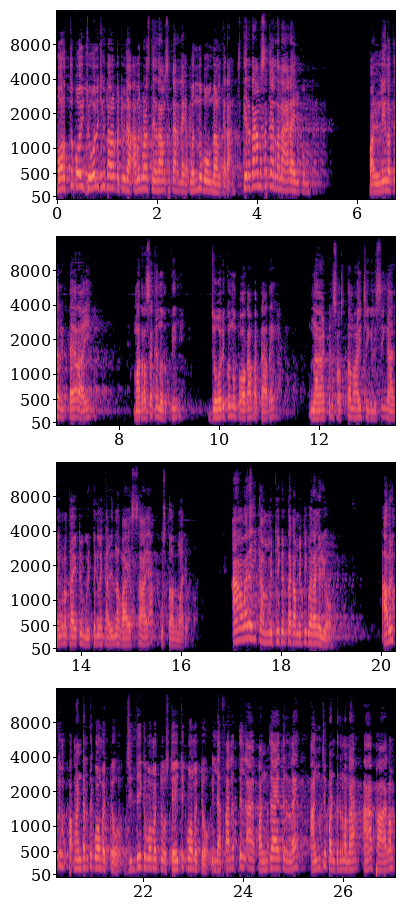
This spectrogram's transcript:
പുറത്തു പോയി ജോലി ചെയ്യുന്ന ആൾ പറ്റൂല. അവരിവിടെ സ്ഥിരതാമസക്കാരല്ലേ? വന്നു പോകുന്ന ആൾക്കാരാ. സ്ഥിരതാമസക്കാർ തന്നെ ആരായിരിക്കും? പള്ളിയിൽ നിന്നൊക്കെ റിട്ടയർ ആയി മദ്രസൊക്കെ നിർത്തി ജോലിക്കൊന്നും പോകാൻ പറ്റാതെ നാട്ടിൽ സ്വസ്ഥമായി ചികിത്സയും കാര്യങ്ങളൊക്കെ ആയിട്ട് വീട്ടിലും കഴിയുന്ന വയസ്സായ ഉസ്താദുമാർ അവരെ ഈ കമ്മിറ്റിക്ക് എടുത്ത കമ്മിറ്റിക്ക് വരാൻ കഴിയോ? അവർക്ക് മണ്ഡലത്തിൽ പോകാൻ പറ്റുമോ ജില്ലയ്ക്ക് പോകാൻ പറ്റുമോ സ്റ്റേറ്റിക്ക് പോകാൻ പറ്റുമോ ഇല്ല ഫലത്തിൽ ആ പഞ്ചായത്തിലുള്ള അഞ്ച് പണ്ഡിതർ പറഞ്ഞാൽ ആ ഭാഗം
